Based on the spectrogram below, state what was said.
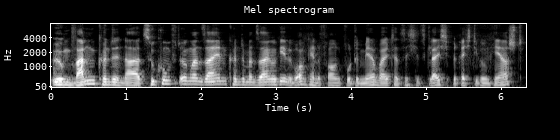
irgendwann könnte in naher Zukunft irgendwann sein, könnte man sagen, okay, wir brauchen keine Frauenquote mehr, weil tatsächlich jetzt Gleichberechtigung herrscht.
